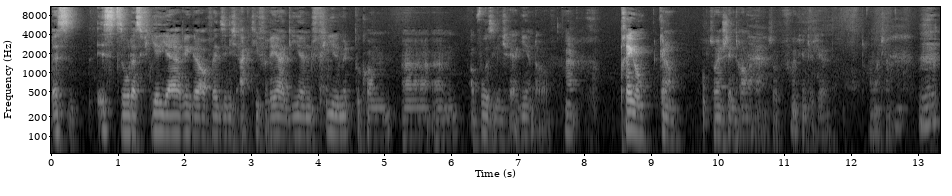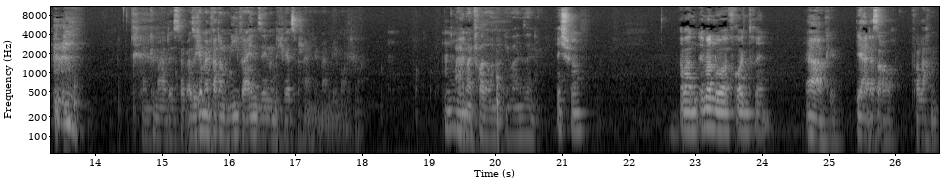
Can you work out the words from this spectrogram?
es ist so, dass Vierjährige, auch wenn sie nicht aktiv reagieren, viel mitbekommen, äh, ähm, obwohl sie nicht reagieren darauf. Ja. Prägung. Genau. So entstehen Traumata, so frühkindliche Traumata. ich denke mal deshalb. Also ich habe meinen Vater noch nie weinen sehen und ich werde es wahrscheinlich in meinem Leben auch nicht machen. Mhm. Ah, mein Vater auch noch nie weinen sehen. Ich schon. Aber immer nur Freudentränen. Ja, okay. Ja, das auch. Vor Lachen.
